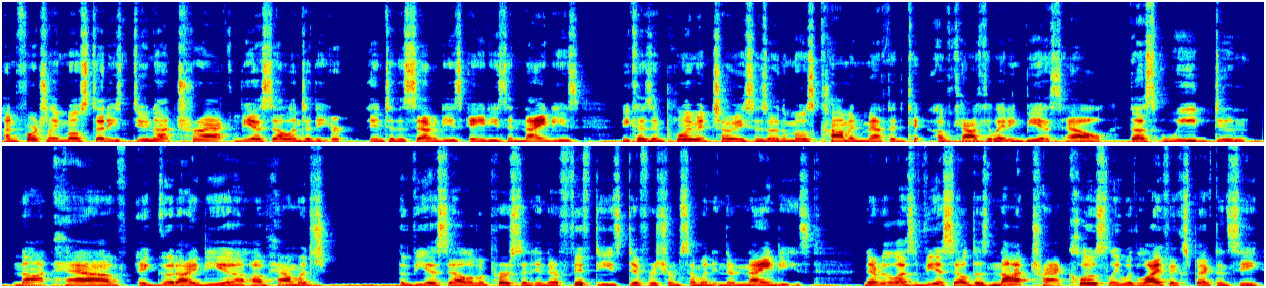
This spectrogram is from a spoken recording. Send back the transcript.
Unfortunately, most studies do not track VSL into the er, into the 70s, 80s, and 90s because employment choices are the most common method of calculating VSL. Thus, we do not have a good idea of how much the VSL of a person in their 50s differs from someone in their 90s. Nevertheless, VSL does not track closely with life expectancy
